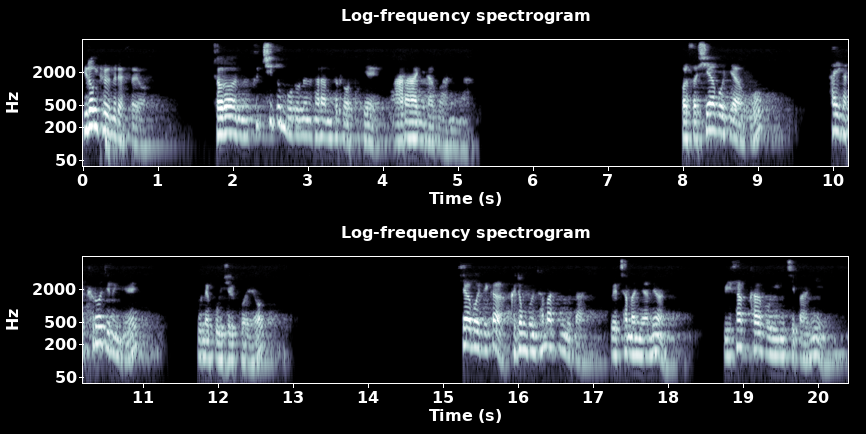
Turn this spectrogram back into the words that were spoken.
이런 표현을 했어요. 저런 수치도 모르는 사람들을 어떻게 아라한이라고 하느냐. 벌써 시아버지하고 사이가 틀어지는 게 눈에 보이실 거예요. 시아버지가 그 정도는 참았습니다. 왜 참았냐면 위사카 부인 집안이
